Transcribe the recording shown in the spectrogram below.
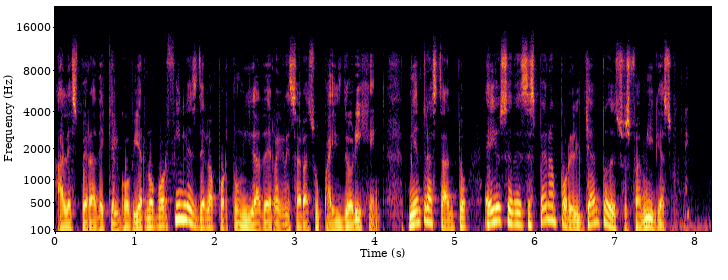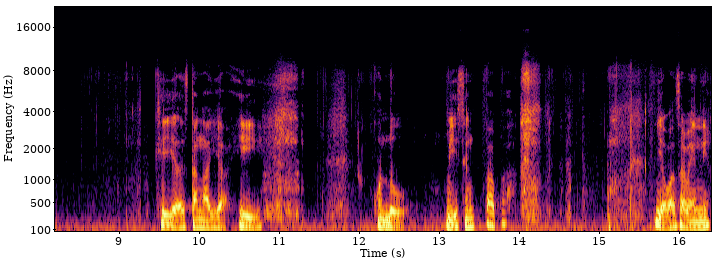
a la espera de que el gobierno por fin les dé la oportunidad de regresar a su país de origen. Mientras tanto, ellos se desesperan por el llanto de sus familias. Que ya están allá y cuando me dicen, papá, ya vas a venir.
